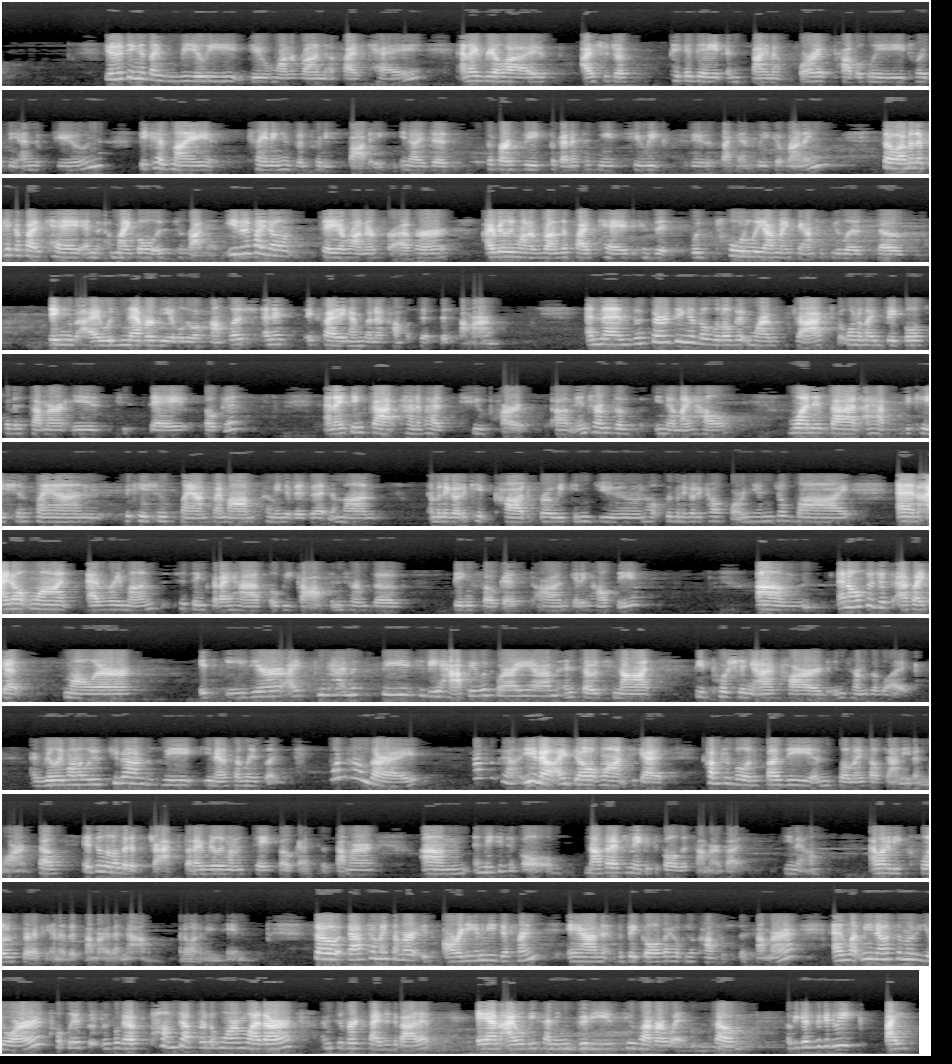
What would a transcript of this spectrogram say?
The other thing is I really do want to run a 5K, and I realized I should just pick a date and sign up for it probably towards the end of June because my training has been pretty spotty. You know, I did the first week, but then it took me two weeks to do the second week of running. So I'm going to pick a 5K, and my goal is to run it. Even if I don't stay a runner forever, I really want to run the 5K because it was totally on my fantasy list of things I would never be able to accomplish, and it's exciting. I'm going to accomplish it this summer. And then the third thing is a little bit more abstract, but one of my big goals for this summer is to stay focused. And I think that kind of has two parts um, in terms of you know my health. One is that I have vacation plans, vacations planned. My mom's coming to visit in a month. I'm going to go to Cape Cod for a week in June. Hopefully I'm going to go to California in July. And I don't want every month to think that I have a week off in terms of being focused on getting healthy. Um, and also just as I get smaller, it's easier, I can kind of see, to be happy with where I am. And so to not be pushing as hard in terms of like, I really want to lose two pounds this week. You know, suddenly it's like, one pound's all right you know, I don't want to get comfortable and fuzzy and slow myself down even more. So it's a little bit abstract, but I really want to stay focused this summer um, and make it to goal. Not that I have to make it to goal this summer, but, you know, I want to be closer at the end of the summer than now. I don't want to maintain. So that's how my summer is already going to be different and the big goals I hope to accomplish this summer. And let me know some of yours. Hopefully this will get us pumped up for the warm weather. I'm super excited about it. And I will be sending goodies to whoever wins. So hope you guys have a good week. Bye.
